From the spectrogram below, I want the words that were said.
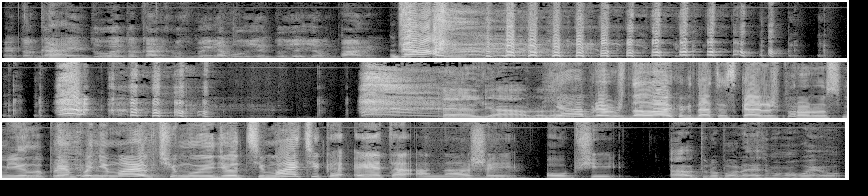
Это Да. как, жду, это как Людмила жду ее парень. Да! El diablo. la- Я прям ждала, когда ты скажешь про Русмилу. Прям понимаю, к чему идет тематика. Это о нашей общей Ah, no puedes hablar de esa mamá huevo.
